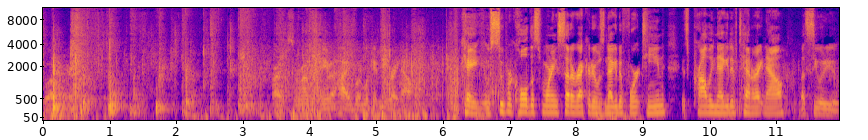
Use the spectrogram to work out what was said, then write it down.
go up here. All right, so remember, aim it high, but look at me right now. Okay, it was super cold this morning, set a record, it was negative 14. It's probably negative 10 right now. Let's see what we do.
